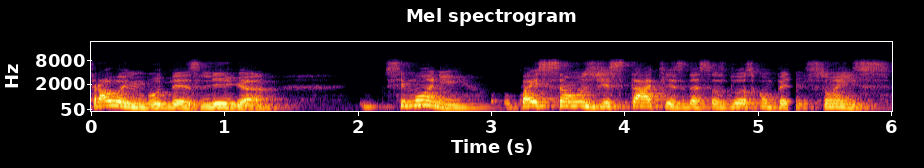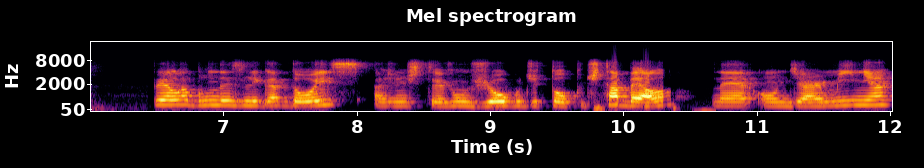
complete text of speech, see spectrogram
Frauen-Bundesliga. Simone, quais são os destaques dessas duas competições? Pela Bundesliga 2, a gente teve um jogo de topo de tabela, né, onde a Arminia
